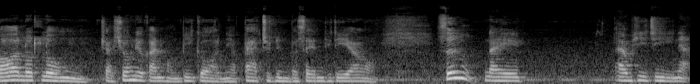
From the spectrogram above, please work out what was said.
ก็ลดลงจากช่วงเดียวกันของปีก่อนเนี่ย 8.1%ทีเดียว ซึ่งใน LPG เนี่ย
